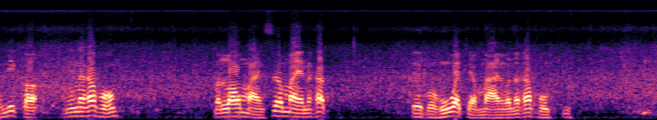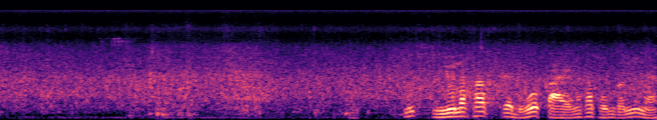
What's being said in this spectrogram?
วันนี้ก็นี่นะครับผมมาลองหมานเสื้อใหม่นะครับเดี๋ยวผมรู้ว่าจะหมานก่อนนะครับ ผมนี่อยู่นะครับเดี๋ยวผมว่าไปนะครับ ผมตอนนี้นะ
